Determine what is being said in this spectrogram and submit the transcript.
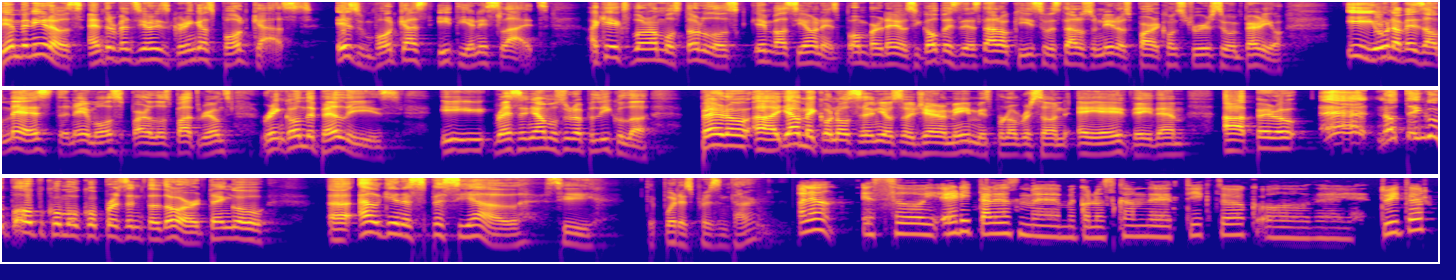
Bienvenidos a Intervenciones Gringas Podcast. Es un podcast y tiene slides. Aquí exploramos todas las invasiones, bombardeos y golpes de Estado que hizo Estados Unidos para construir su imperio. Y una vez al mes tenemos, para los Patreons, Rincón de Pelis. Y reseñamos una película. Pero ah, ya me conocen, yo soy Jeremy, mis pronombres son AA, they, them. Ah, pero eh, no tengo Bob como copresentador, tengo ah, alguien especial. Sí, ¿te puedes presentar? Hola, soy Eri, tal vez me, conozcan de TikTok o de Twitter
